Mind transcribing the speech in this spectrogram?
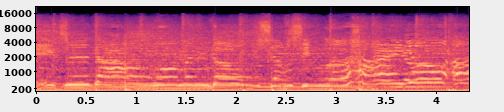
一直到我们都相信了还有爱。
